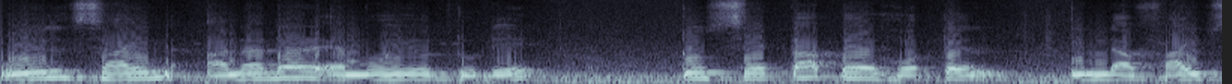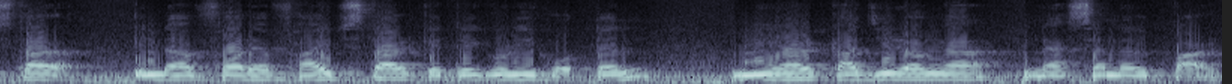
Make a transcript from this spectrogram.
we will sign another MOU today to set up a hotel in the five star in the for a five star category hotel near Kaziranga National Park.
